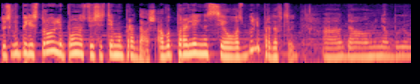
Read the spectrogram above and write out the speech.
То есть вы перестроили полностью систему продаж. А вот параллельно с SEO у вас были продавцы? А, да, у меня был,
